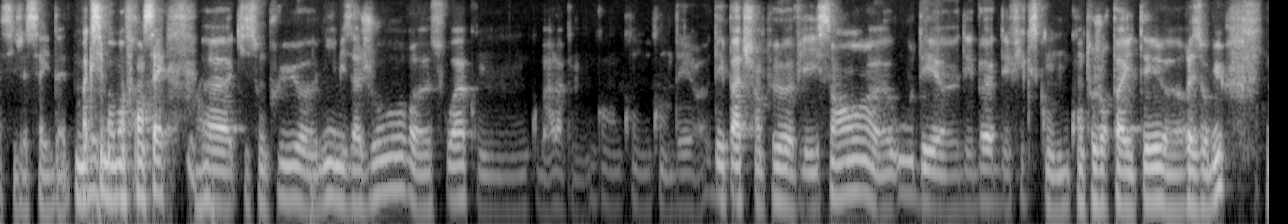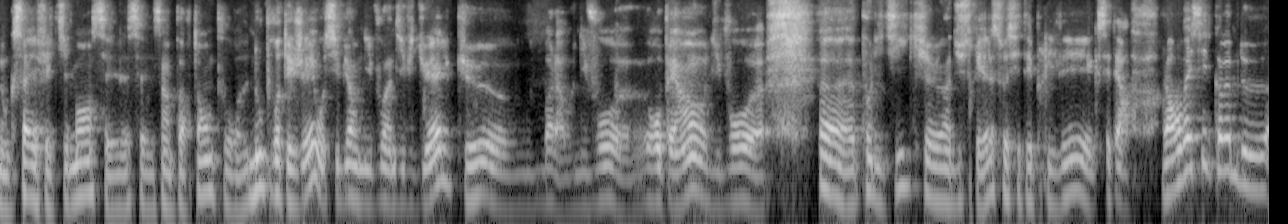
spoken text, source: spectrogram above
si j'essaye d'être maximum en français, qui sont plus ni mis à jour, soit qu'on voilà, qui ont des, euh, des, patchs un peu vieillissants euh, ou des, euh, des, bugs, des fixes qui n'ont toujours pas été résolus. Donc ça, effectivement, c'est important pour nous protéger, aussi bien au niveau individuel que voilà, au niveau euh, européen, au niveau euh, euh, politique, industriel, société privée, etc. Alors on va essayer quand même de,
